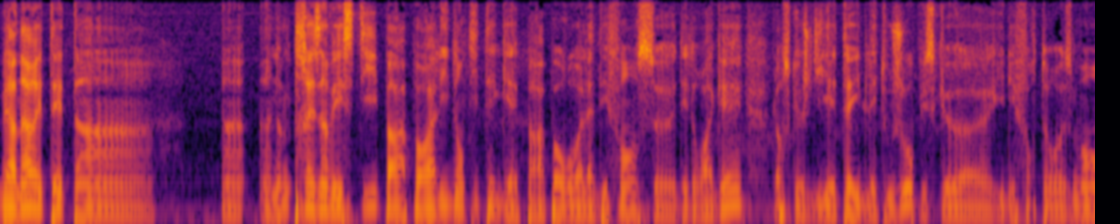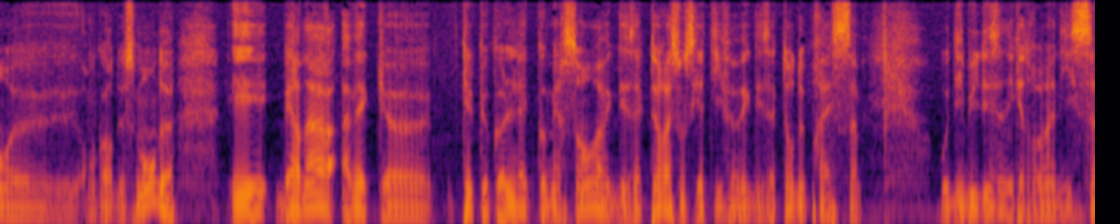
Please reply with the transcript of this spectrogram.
Bernard était un, un, homme très investi par rapport à l'identité gay, par rapport à la défense euh, des droits gays. Lorsque je dis était, il l'est toujours, puisque euh, il est fort heureusement euh, encore de ce monde. Et Bernard, avec quelques collègues commerçants, avec des acteurs associatifs, avec des acteurs de presse, au début des années 90,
